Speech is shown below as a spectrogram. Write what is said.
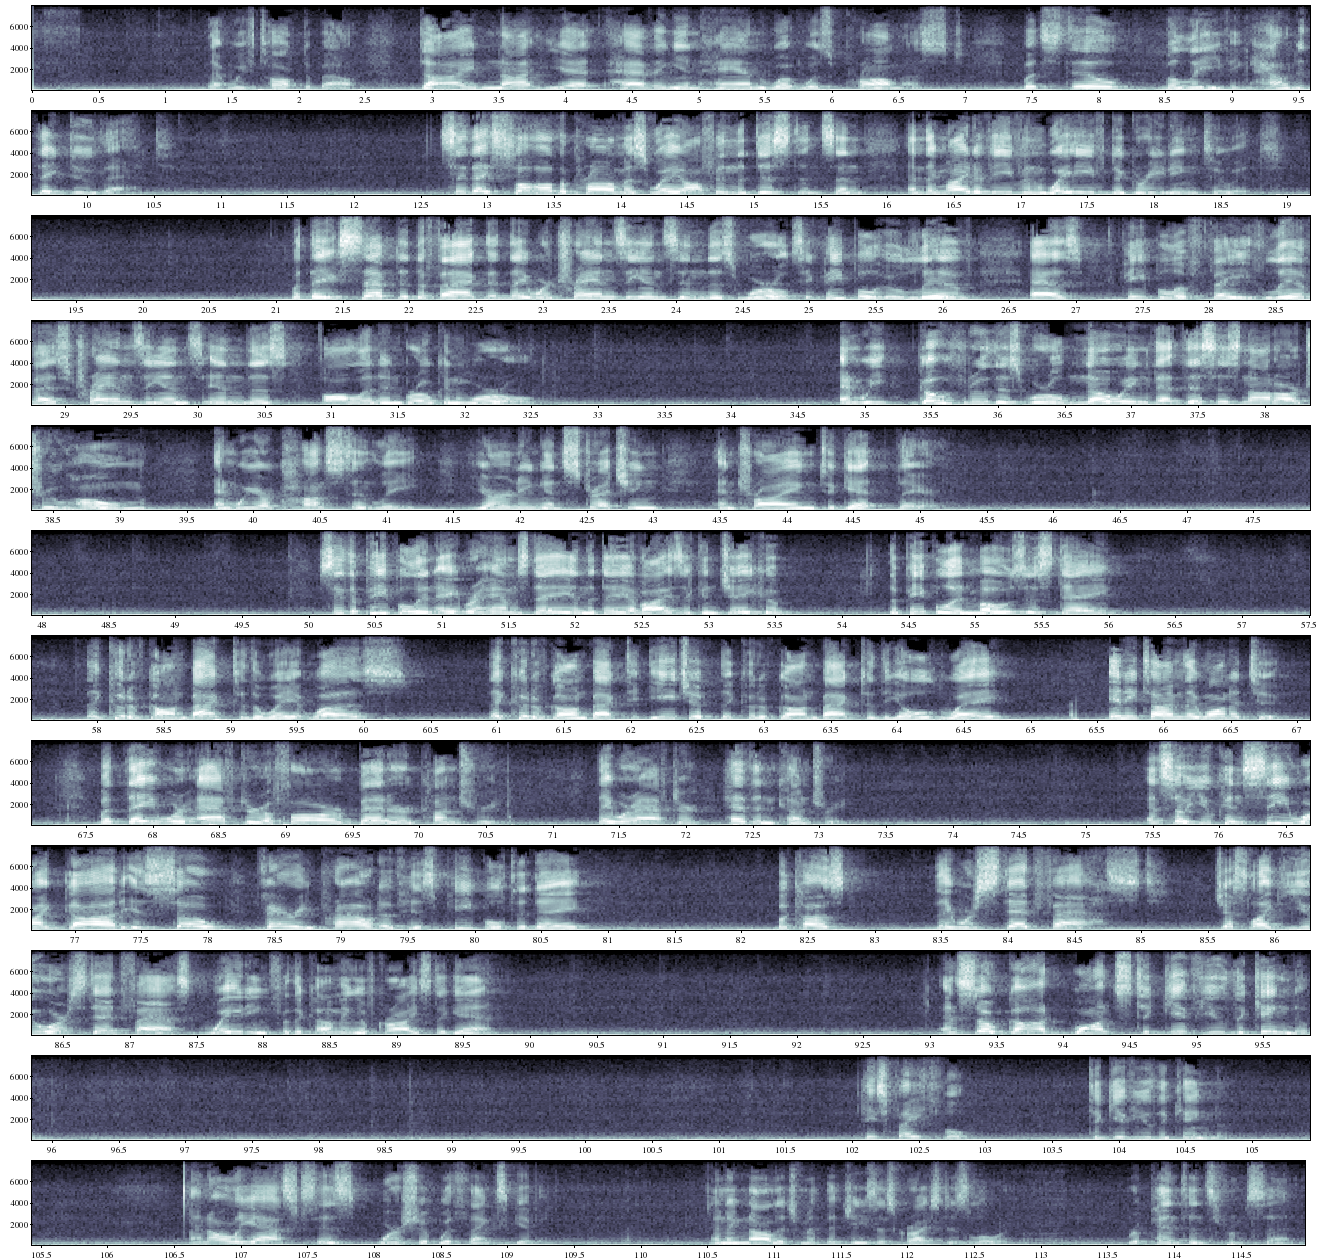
that we've talked about died not yet having in hand what was promised, but still believing. How did they do that? See, they saw the promise way off in the distance, and, and they might have even waved a greeting to it. But they accepted the fact that they were transients in this world. See, people who live as people of faith live as transients in this fallen and broken world. And we go through this world knowing that this is not our true home, and we are constantly yearning and stretching and trying to get there. See, the people in Abraham's day and the day of Isaac and Jacob, the people in Moses' day, they could have gone back to the way it was. They could have gone back to Egypt. They could have gone back to the old way anytime they wanted to. But they were after a far better country. They were after heaven country. And so you can see why God is so very proud of his people today because they were steadfast just like you are steadfast, waiting for the coming of Christ again. And so God wants to give you the kingdom. He's faithful to give you the kingdom. And all he asks is worship with thanksgiving, an acknowledgement that Jesus Christ is Lord, repentance from sin.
